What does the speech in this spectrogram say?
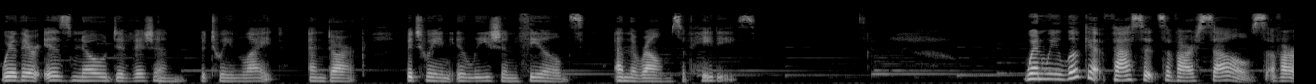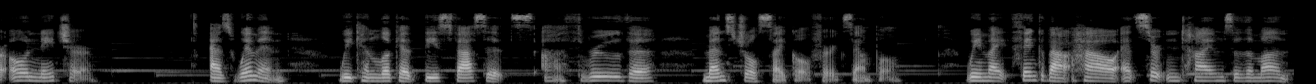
where there is no division between light and dark, between Elysian fields and the realms of Hades. When we look at facets of ourselves, of our own nature, as women, we can look at these facets uh, through the menstrual cycle, for example. We might think about how at certain times of the month,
